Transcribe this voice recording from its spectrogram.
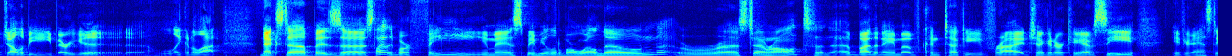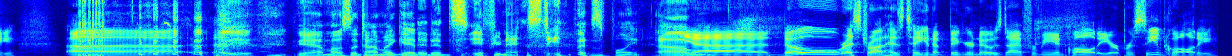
Jollibee, very good. Uh, like it a lot. Next up is a slightly more famous, maybe a little more well known restaurant uh, by the name of Kentucky Fried Chicken or KFC, if you're nasty. Uh, Yeah, most of the time I get it. It's if you're nasty at this point. Um, yeah, no restaurant has taken a bigger nosedive for me in quality or perceived quality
